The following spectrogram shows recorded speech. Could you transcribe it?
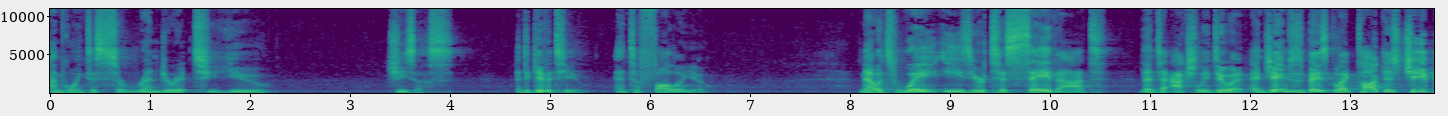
I'm going to surrender it to you, Jesus, and to give it to you and to follow you. Now, it's way easier to say that than to actually do it. And James is basically like, talk is cheap.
